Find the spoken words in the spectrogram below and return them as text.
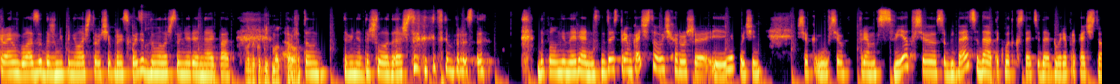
краем глаза даже не поняла, что вообще происходит. Думала, что у нее реально iPad. Надо купить Mac Pro. А потом до меня дошло, да, что это просто дополненная реальность. Ну, то есть прям качество очень хорошее и очень все, все прям свет, все соблюдается. Да, так вот, кстати, да, говоря про качество,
